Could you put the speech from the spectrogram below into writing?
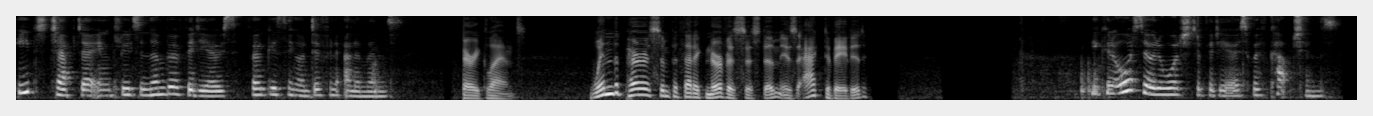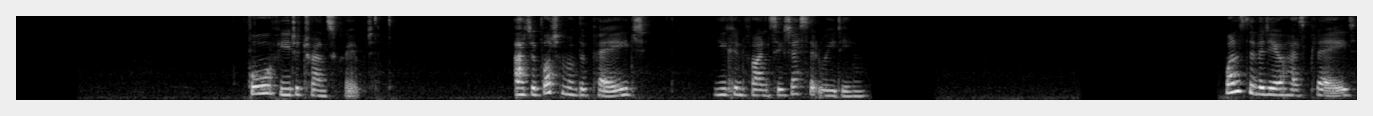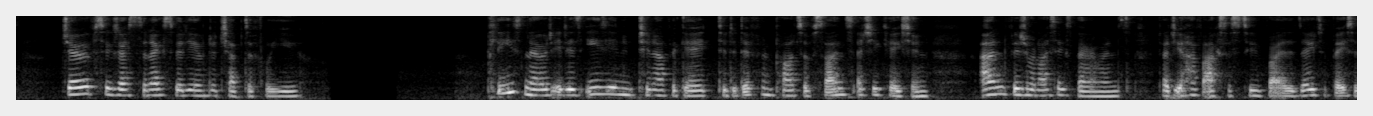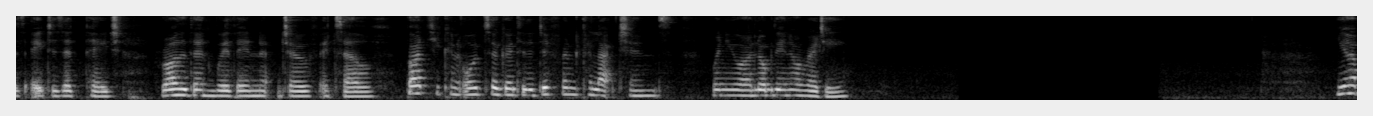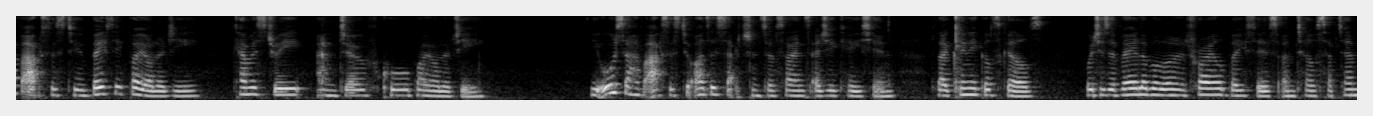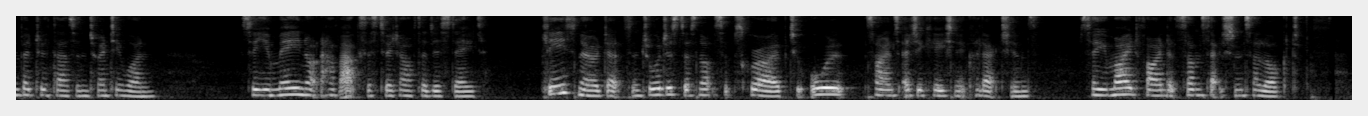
Each chapter includes a number of videos focusing on different elements. Glands. When the parasympathetic nervous system is activated, you can also watch the videos with captions or view the transcript. At the bottom of the page, you can find suggested reading. Once the video has played, JoVE suggests the next video in the chapter for you. Please note it is easy to navigate to the different parts of science education and visualize experiments that you have access to via the database's A to Z page rather than within JoVE itself. But you can also go to the different collections when you are logged in already. You have access to basic biology, chemistry and JoVE core biology. You also have access to other sections of science education like clinical skills, which is available on a trial basis until September 2021, so you may not have access to it after this date. Please note that St George's does not subscribe to all science educational collections, so you might find that some sections are locked.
